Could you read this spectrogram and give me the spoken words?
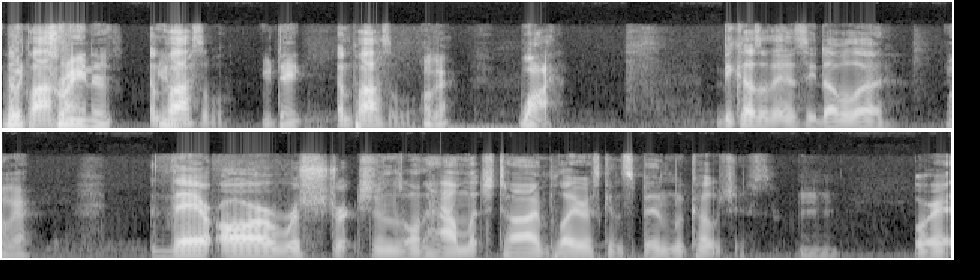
with Impossible. trainers. you know, Impossible. You think Impossible. okay? Why? Because of the NCAA. Okay. There are restrictions on how much time players can spend with coaches. Mhm. Or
